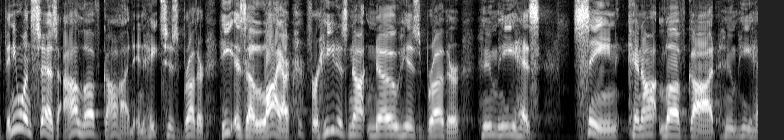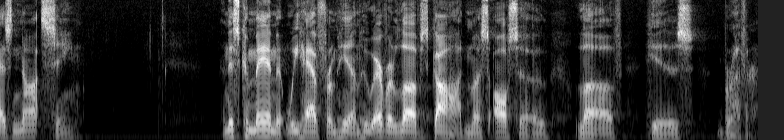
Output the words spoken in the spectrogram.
If anyone says, I love God and hates his brother, he is a liar, for he does not know his brother whom he has seen, cannot love God whom he has not seen. And this commandment we have from him whoever loves God must also love his brother.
